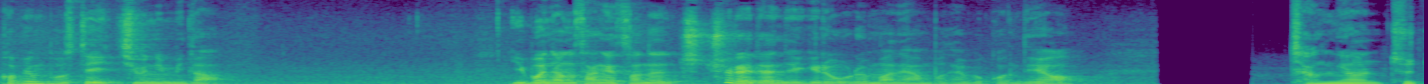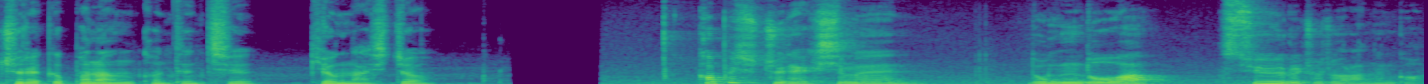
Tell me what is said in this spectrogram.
커핑포스트 이치훈입니다. 이번 영상에서는 추출에 대한 얘기를 오랜만에 한번 해볼 건데요. 작년 추출의 끝판왕 컨텐츠 기억나시죠? 커피 추출의 핵심은 농도와 수율을 조절하는 것.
